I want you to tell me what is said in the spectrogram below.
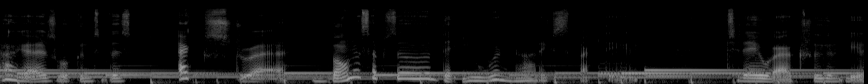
Hi, guys, welcome to this extra bonus episode that you were not expecting. today we're actually going to be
